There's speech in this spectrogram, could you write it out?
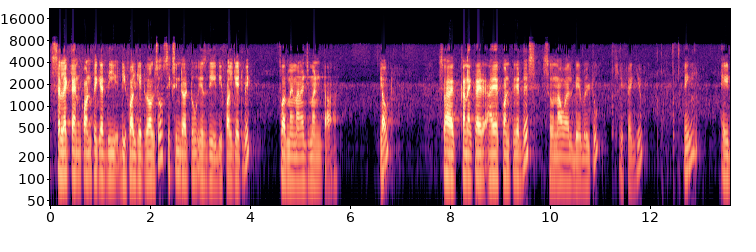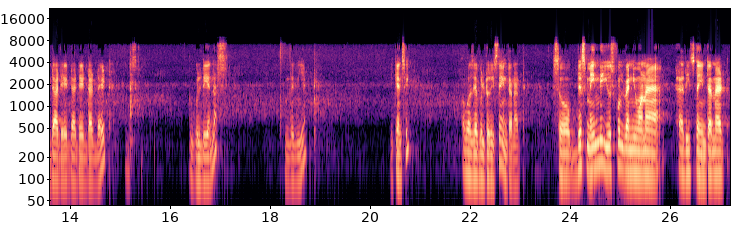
select and configure the default gateway also. 16.2 is the default gateway for my management uh, cloud. So I have connected I have configured this. So now I'll be able to so if I give ping 8.8.8.8 Google DNS from the VM you can see I was able to reach the internet. So this mainly useful when you want to reach the internet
